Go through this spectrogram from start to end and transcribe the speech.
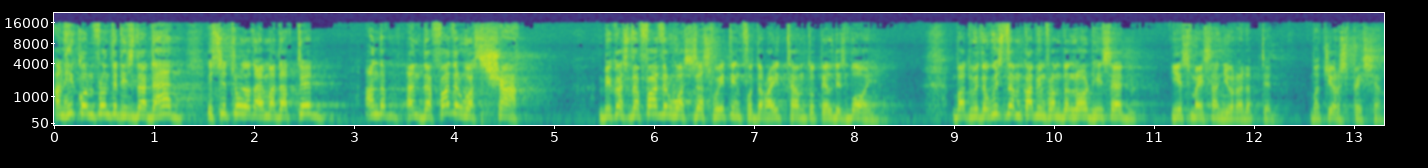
And he confronted his dad, Dad, is it true that I'm adopted? And the, and the father was shocked because the father was just waiting for the right time to tell this boy. But with the wisdom coming from the Lord, he said, Yes, my son, you're adopted, but you're special.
